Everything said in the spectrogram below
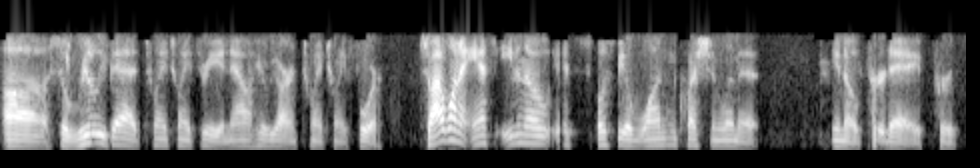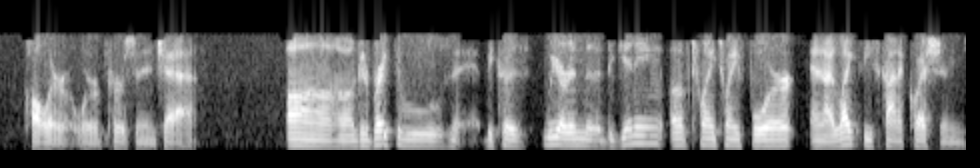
Uh, so really bad 2023, and now here we are in 2024. So I want to answer, even though it's supposed to be a one question limit, you know, per day per caller or person in chat. Uh, I'm going to break the rules because we are in the beginning of 2024, and I like these kind of questions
